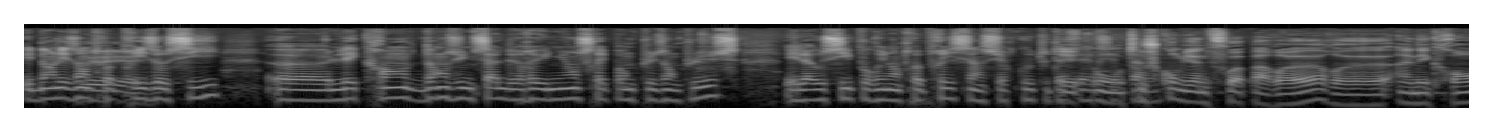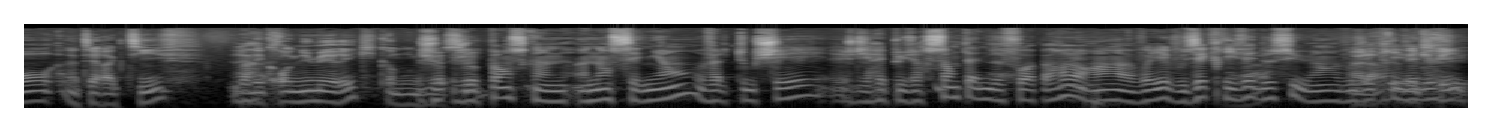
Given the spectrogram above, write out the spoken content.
Et dans les entreprises aussi, euh, l'écran dans une salle de réunion se répand de plus en plus. Et là aussi, pour une entreprise, c'est un surcoût tout à fait acceptable. On touche combien de fois par heure euh, un écran interactif? Un bah, écran numérique, comme on dit. Je, je pense qu'un enseignant va le toucher, je dirais plusieurs centaines de fois par heure. Hein. Vous voyez, vous écrivez dessus. Hein. Vous écrivez dessus.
